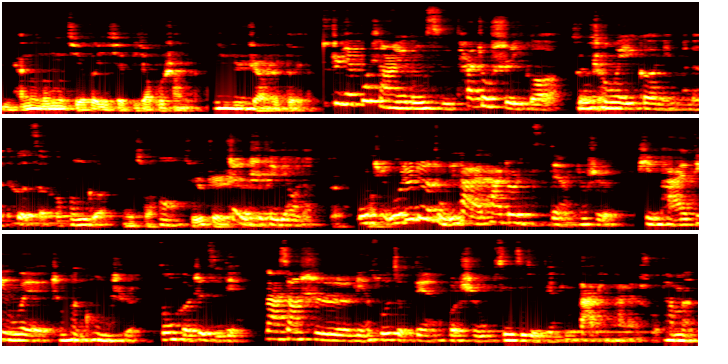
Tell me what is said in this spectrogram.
你还能能不能结合一些比较不商业的？其实这样是对的。这些不商业的东西，它就是一个能成为一个你们的特色和风格。没错，嗯其实这是这个是非标的。对，我觉我觉得这个总结下来，它就是几点，就是品牌定位、成本控制，综合这几点。那像是连锁酒店或者是五星级酒店这种大品牌来说，他们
